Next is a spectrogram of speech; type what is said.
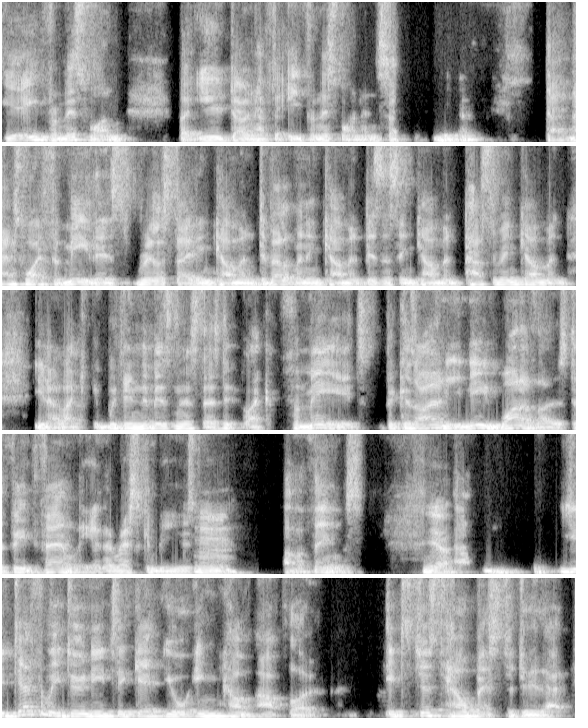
you eat from this one, but you don't have to eat from this one. And so, you know, that, that's why for me, there's real estate income and development income and business income and passive income. And, you know, like within the business, there's like for me, it's because I only need one of those to feed the family and the rest can be used mm. for other things. Yeah. Um, you definitely do need to get your income up though. It's just how best to do that.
